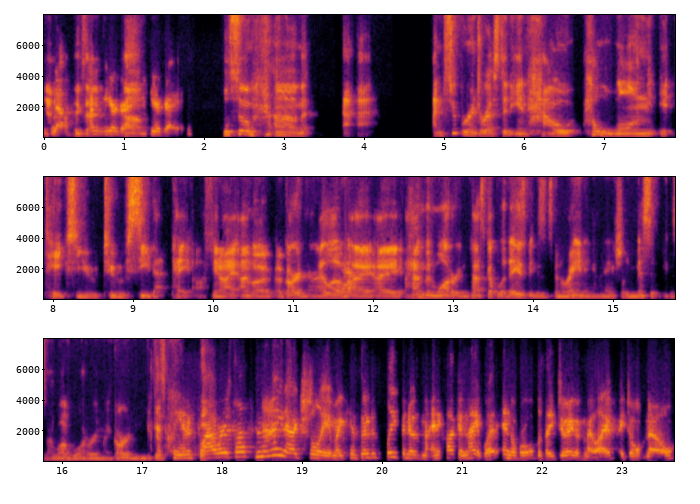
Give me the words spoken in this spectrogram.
Yeah, no, exactly. you're great. Um, you're great. Well, so um, I, I'm super interested in how how long it takes you to see that payoff. You know, I, am a, a, gardener. I love. Yeah. I, I haven't been watering the past couple of days because it's been raining, and I actually miss it because I love watering my garden. Because I planted flowers but, last night. Actually, my kids went to sleep, and it was nine o'clock at night. What in the world was I doing with my life? I don't know,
